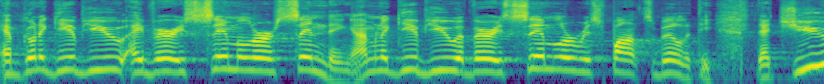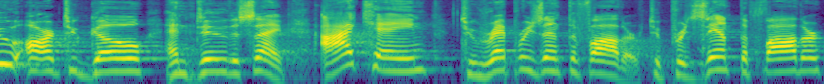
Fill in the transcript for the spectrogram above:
am going to give you a very similar sending. I'm going to give you a very similar responsibility that you are to go and do the same. I came to represent the Father, to present the Father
